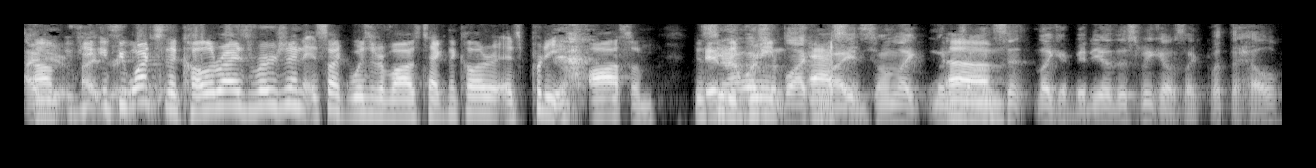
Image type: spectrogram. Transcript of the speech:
I Um, do, if I you, if you watch the colorized version, it's like Wizard of Oz Technicolor. It's pretty Yeah. awesome to see and the I watched green the black acid. and white, so I'm like, when Um, John sent like a video this week, I was like, "What the hell?"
